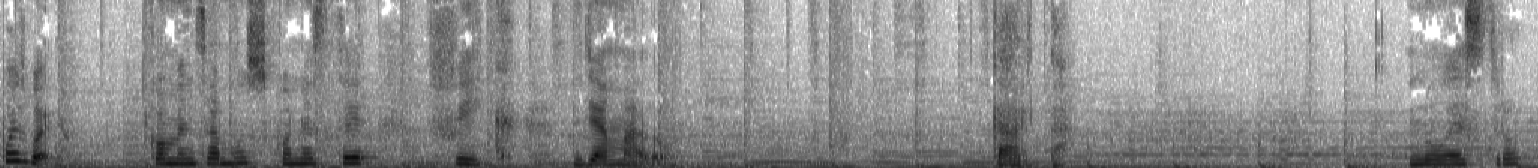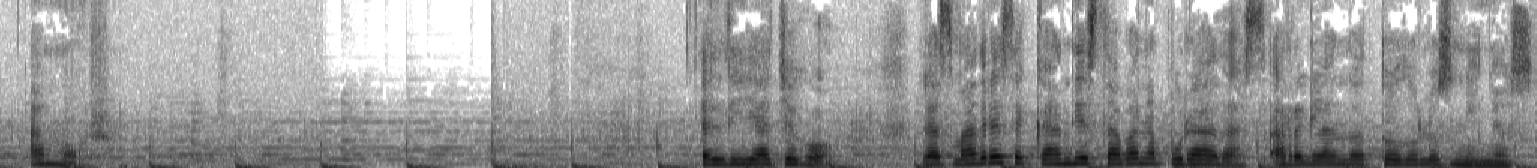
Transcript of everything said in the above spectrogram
pues bueno, comenzamos con este fic llamado Carta. Nuestro amor. El día llegó. Las madres de Candy estaban apuradas arreglando a todos los niños,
